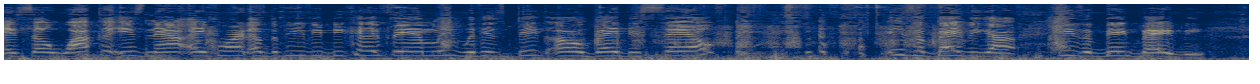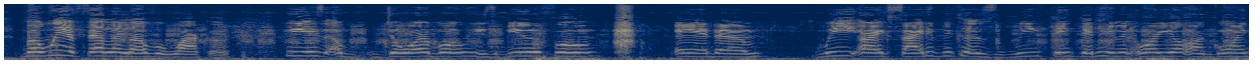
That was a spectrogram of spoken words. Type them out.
And so Wakka is now a part of the PVBK family with his big old baby self. He's a baby, y'all. He's a big baby. But we have fell in love with Wakka. He is adorable. He's beautiful. And um, we are excited because we think that him and Oreo are going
